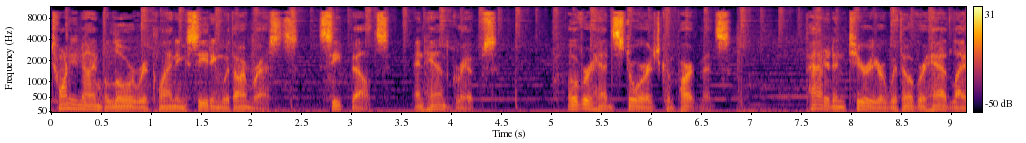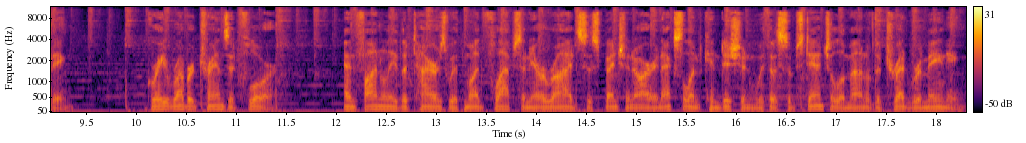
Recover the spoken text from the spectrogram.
29 below reclining seating with armrests, seat belts, and hand grips. Overhead storage compartments. Padded interior with overhead lighting gray rubber transit floor. And finally the tires with mud flaps and air ride suspension are in excellent condition with a substantial amount of the tread remaining.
